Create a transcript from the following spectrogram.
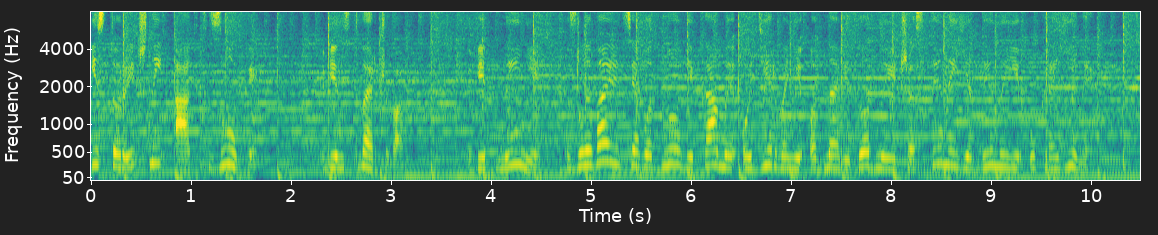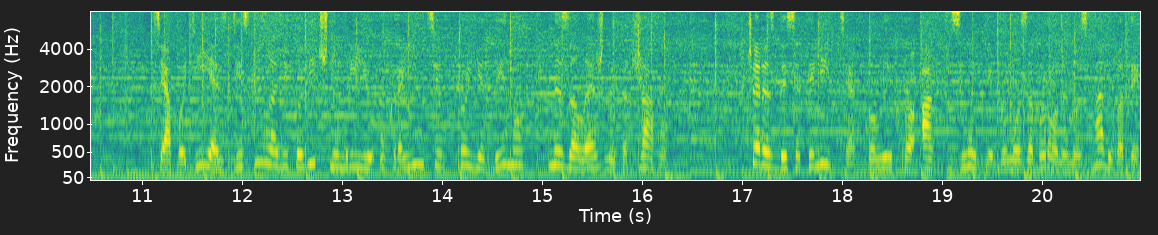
історичний акт злуки. Він стверджував: віднині зливаються в одно віками одірвані одна від одної частини єдиної України. Ця подія здійснила віковічну мрію українців про єдину незалежну державу. Через десятиліття, коли про акт злуки було заборонено згадувати,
